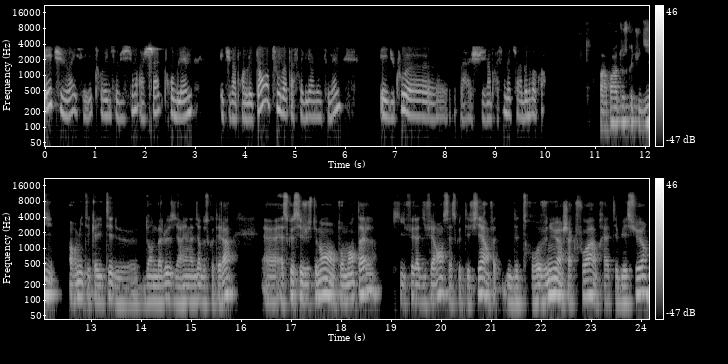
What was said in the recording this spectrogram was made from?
et tu vas essayer de trouver une solution à chaque problème, et tu vas prendre le temps, tout ne va pas se régler en une semaine, et du coup, euh, bah, j'ai l'impression d'être sur la bonne voie. Quoi. Par rapport à tout ce que tu dis, hormis tes qualités de, handballeuse, il n'y a rien à dire de ce côté-là. Euh, est-ce que c'est justement ton mental qui fait la différence? Est-ce que tu es fier en fait, d'être revenu à chaque fois après tes blessures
